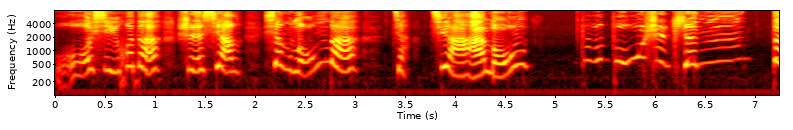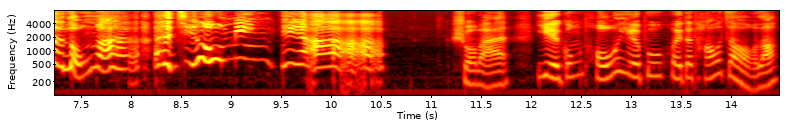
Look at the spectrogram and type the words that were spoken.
我喜欢的是像像龙的假假龙，不不是真的龙啊！救命呀！”说完，叶公头也不回的逃走了。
